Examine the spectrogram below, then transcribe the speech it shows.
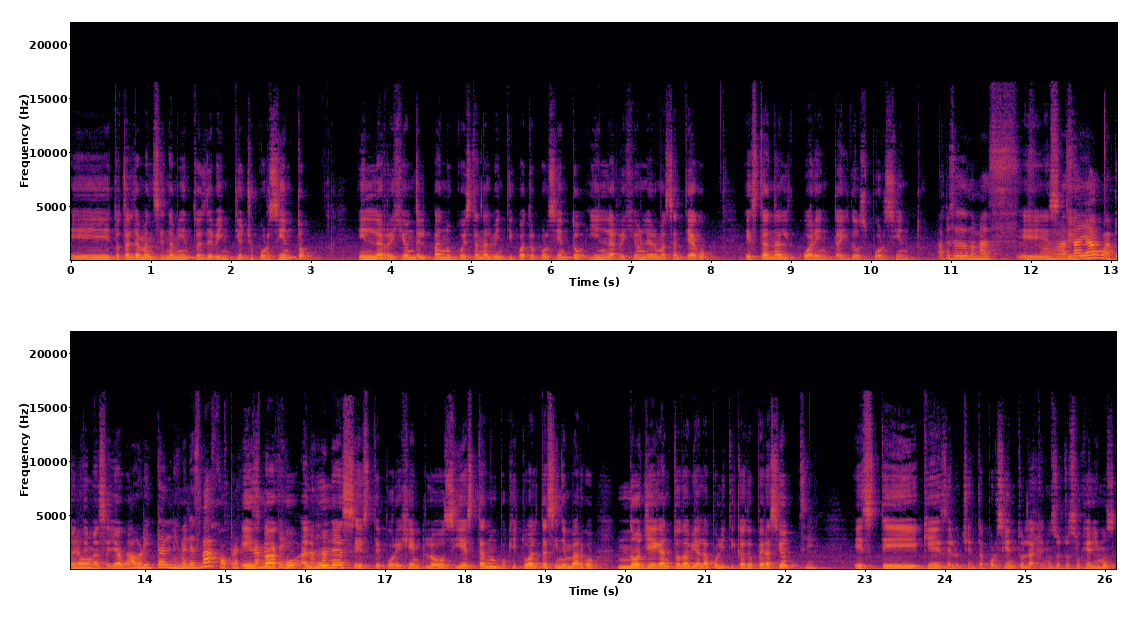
eh, total de almacenamiento es de 28%, en la región del Pánuco están al 24% y en la región Lerma Santiago están al 42%. Ah, pues es donde más, este, hay agua, pero más hay agua. ahorita el nivel es bajo prácticamente. Es bajo, algunas, este, por ejemplo, sí están un poquito altas, sin embargo, no llegan todavía a la política de operación. Este, que es del 80%, la que nosotros sugerimos,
